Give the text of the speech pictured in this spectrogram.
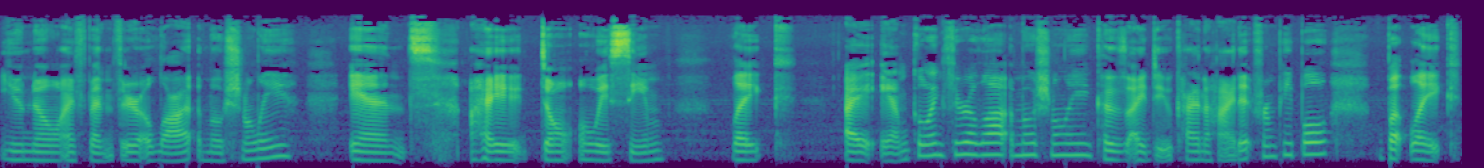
you know I've been through a lot emotionally, and I don't always seem like I am going through a lot emotionally because I do kind of hide it from people, but like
